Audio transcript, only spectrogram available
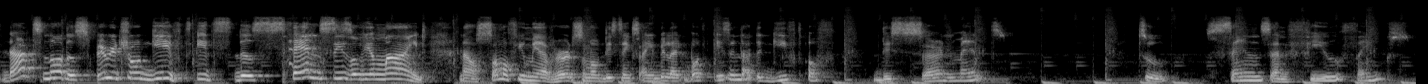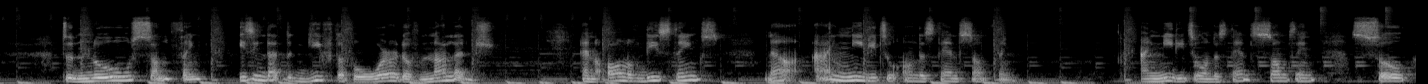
That's not a spiritual gift, it's the senses of your mind. Now, some of you may have heard some of these things and you'll be like, but isn't that the gift of discernment? To sense and feel things? To know something? Isn't that the gift of a word of knowledge? And all of these things? Now, I need you to understand something. I need you to understand something so,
